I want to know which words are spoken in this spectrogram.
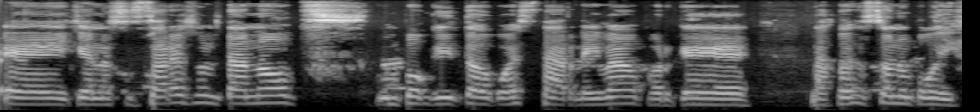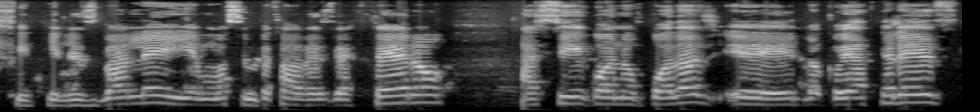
eh, que nos está resultando un poquito cuesta arriba porque las cosas son un poco difíciles, ¿vale? Y hemos empezado desde cero. Así que cuando puedas, lo que voy a hacer es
